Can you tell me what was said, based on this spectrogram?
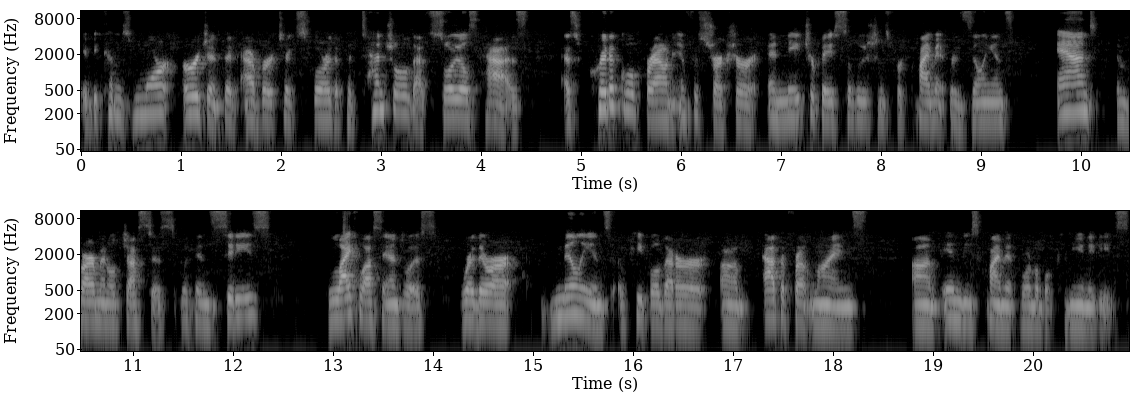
it becomes more urgent than ever to explore the potential that soils has as critical brown infrastructure and nature-based solutions for climate resilience and environmental justice within cities like Los Angeles, where there are millions of people that are um, at the front lines um, in these climate vulnerable communities.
